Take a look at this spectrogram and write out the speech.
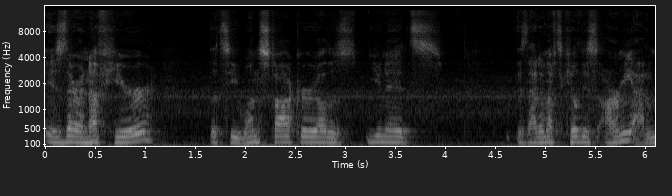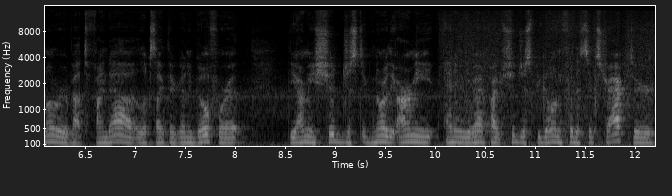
is there enough here? Let's see, one stalker, all those units. Is that enough to kill this army? I don't know. We're about to find out. It looks like they're going to go for it. The army should just ignore the army. Enemy bagpipe should just be going for this extractor,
